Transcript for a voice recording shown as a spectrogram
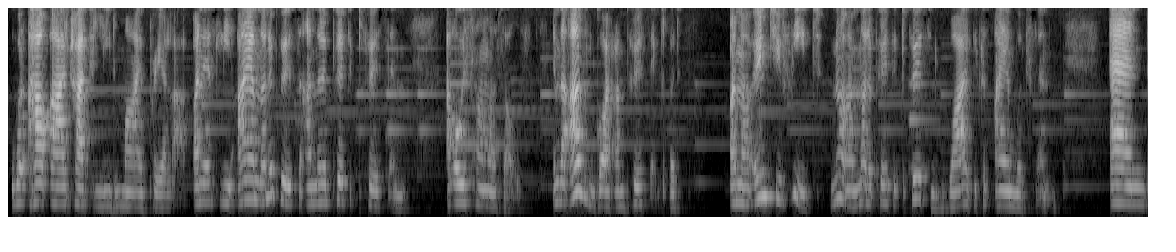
what how I try to lead my prayer life. Honestly, I am not a person, I'm not a perfect person. I always find myself, in the eyes of God, I'm perfect, but on my own two feet, no, I'm not a perfect person. Why? Because I am with sin. And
